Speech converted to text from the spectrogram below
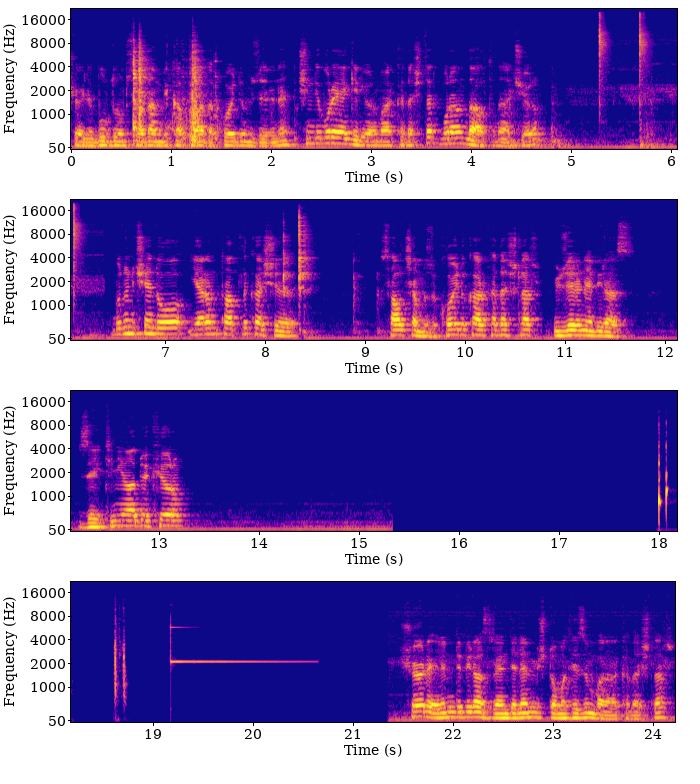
Şöyle bulduğum sıradan bir kapağı da koydum üzerine. Şimdi buraya geliyorum arkadaşlar. Buranın da altını açıyorum. Bunun içine de o yarım tatlı kaşığı salçamızı koyduk arkadaşlar. Üzerine biraz zeytinyağı döküyorum. Şöyle elimde biraz rendelenmiş domatesim var arkadaşlar.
